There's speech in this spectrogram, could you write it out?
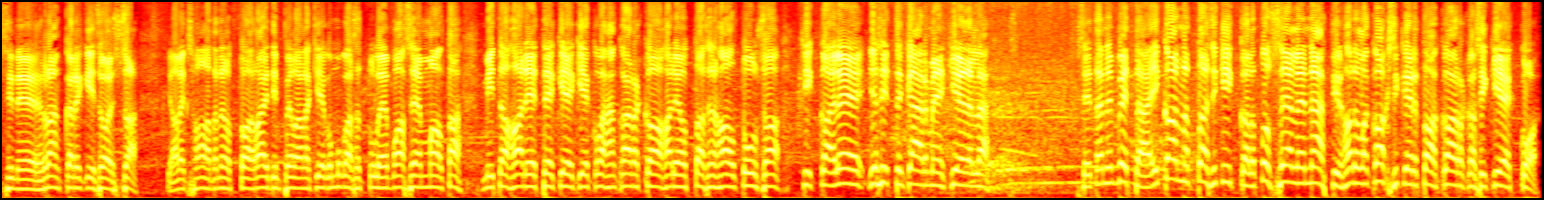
sinne rankkarikisoissa. Ja Alex Haatanen ottaa raitin pelana kiekko mukaansa tulee vasemmalta. Mitä Hade tekee? Kiekko vähän karkaa. Hade ottaa sen haltuunsa, kikkailee ja sitten käärmeen kielellä se tänne vetää. Ei kannattaisi kikkailla. Tossa jälleen nähtiin. Hadella kaksi kertaa karkasi kiekko.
